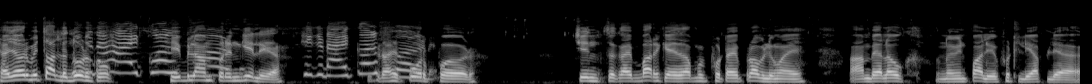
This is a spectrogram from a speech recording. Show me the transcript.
ह्याच्यावर मी चाललं दोडको. हे बी लांबपर्यंत गेले या. इकडे आहे. कोरफड. चिंच काय बारके आहे आपण फुटाय प्रॉब्लेम आहे. आंब्याला नवीन पालवी फुटली आपल्या?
